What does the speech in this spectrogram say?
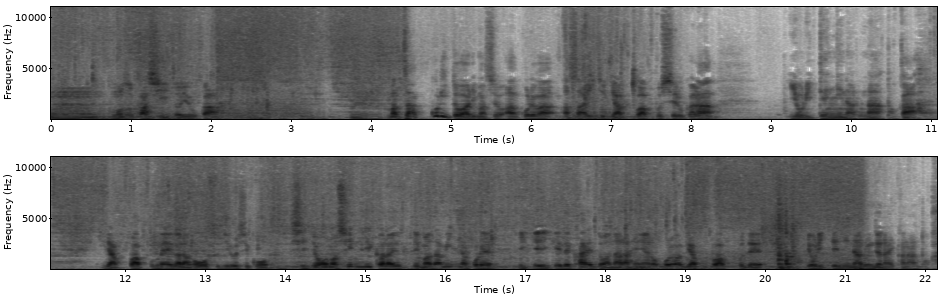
うん難しいというか。うん。まあざっくりとはありますよ。あこれは朝一ギャップアップしてるからより点になるなとか。ギャップアップ銘柄が多すぎるしこう市場の心理から言ってまだみんなこれイケイケで買えとはならへんやろ。これはギャップアップでより手になるんじゃないかなとか。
